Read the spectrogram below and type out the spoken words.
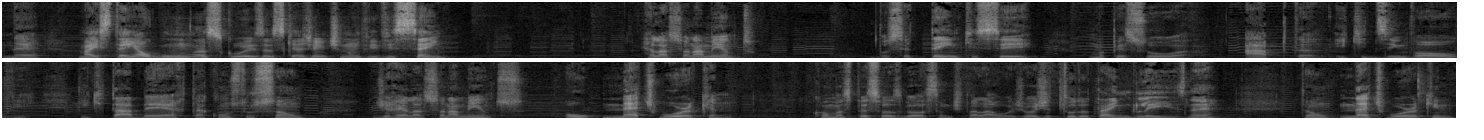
né? Mas tem algumas coisas que a gente não vive sem. Relacionamento. Você tem que ser uma pessoa apta e que desenvolve e que está aberta à construção de relacionamentos ou networking como as pessoas gostam de falar hoje. Hoje tudo está em inglês, né? Então, networking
